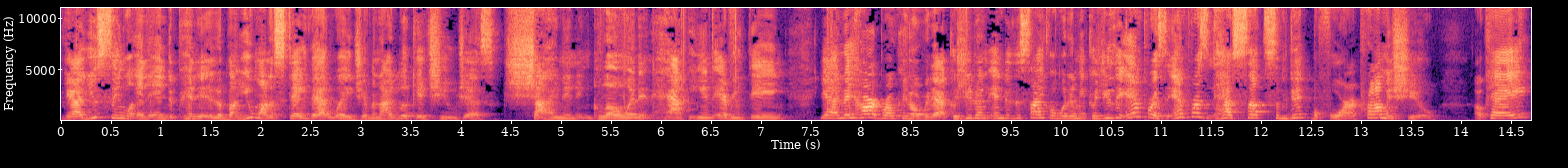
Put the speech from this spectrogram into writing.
Yeah, you single and independent and abundant. You want to stay that way, Gemini. Look at you, just shining and glowing and happy and everything. Yeah, and they heartbroken over that because you done ended the cycle with him because you're the Empress. Empress has sucked some dick before, I promise you. Okay?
